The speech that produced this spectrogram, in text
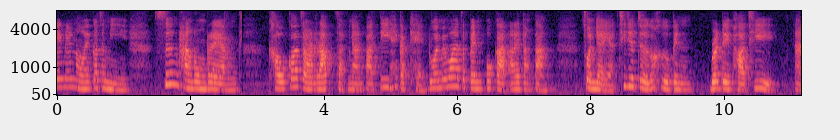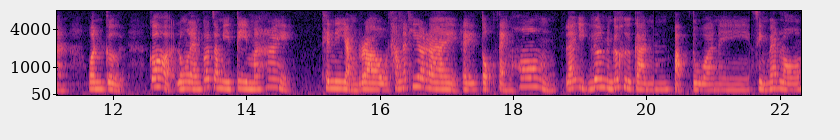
ล็กๆน้อยๆก็จะมี ซึ่งทางโรงแรมเขาก็จะรับจัดงานปาร์ตี้ให้กับแขกด้วยไม่ว่าจะเป็นโอกาสอะไรต่างๆ ส่วนใหญ่อะที่จะเจอก็คือเป็น birthday party อะวันเกิด ก็โรงแรมก็จะมีธีมมาให้เทนนีอย่างเราทำหน้าที่อะไรไปตกแต่งห้อง และอีกเรื่องหนึ่งก็คือการปรับตัวในสิ่งแวดล้อม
